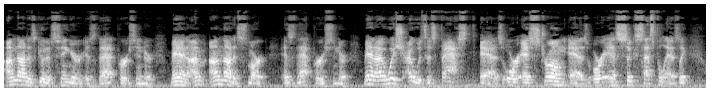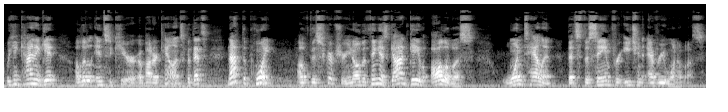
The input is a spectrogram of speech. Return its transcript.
I'm not as good a singer as that person, or man, I'm I'm not as smart as that person, or man, I wish I was as fast as, or as strong as, or as successful as. Like we can kind of get a little insecure about our talents, but that's not the point of this scripture. You know, the thing is, God gave all of us one talent that's the same for each and every one of us,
